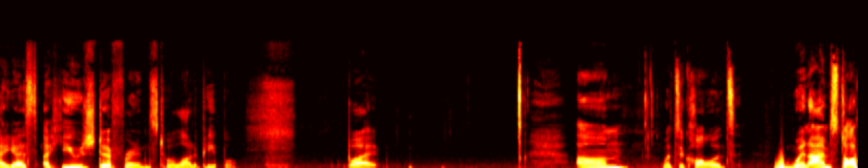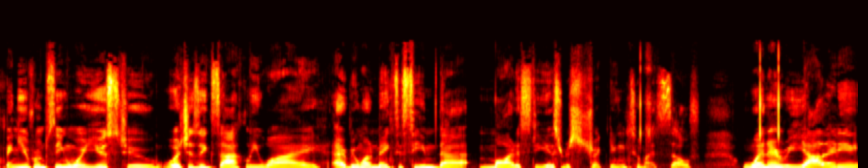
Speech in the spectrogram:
I guess, a huge difference to a lot of people. But, um, what's it called? When I'm stopping you from seeing what you're used to, which is exactly why everyone makes it seem that modesty is restricting to myself, when in reality,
